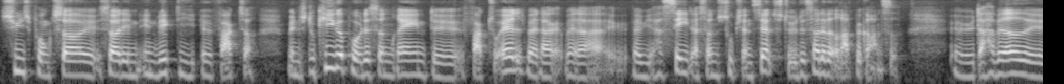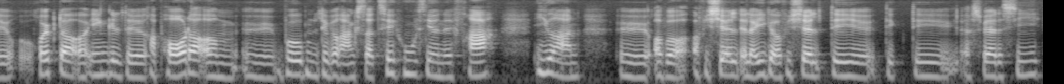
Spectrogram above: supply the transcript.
synspunkt, så, øh, så er det en, en vigtig øh, faktor. Men hvis du kigger på det sådan rent øh, faktuelt, hvad, der, hvad, der, øh, hvad vi har set af sådan substantiel støtte, så har det været ret begrænset. Øh, der har været øh, rygter og enkelte rapporter om øh, våbenleverancer til husierne fra Iran, øh, og hvor officielt eller ikke officielt, det, øh, det, det er svært at sige.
